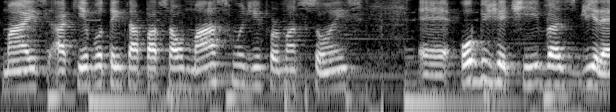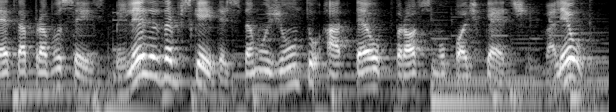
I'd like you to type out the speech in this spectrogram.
mas aqui eu vou tentar passar o máximo de informações é, objetivas direta para vocês. Beleza, Surf Skaters? Tamo junto, até o próximo podcast. Valeu!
